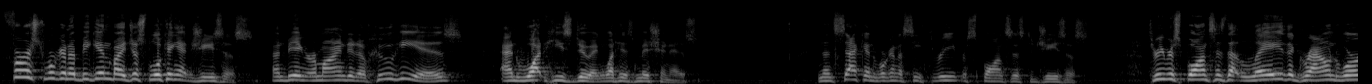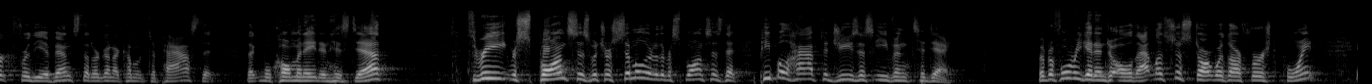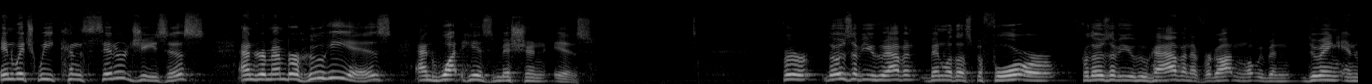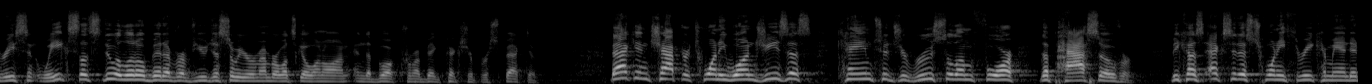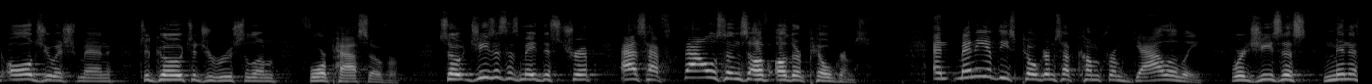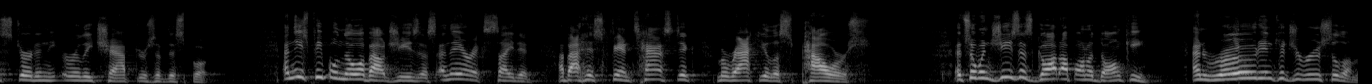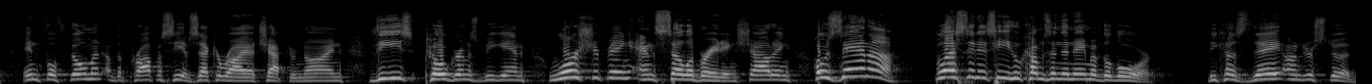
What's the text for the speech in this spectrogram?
First, we're going to begin by just looking at Jesus and being reminded of who he is and what he's doing, what his mission is. And then, second, we're going to see three responses to Jesus. Three responses that lay the groundwork for the events that are going to come to pass that, that will culminate in his death. Three responses which are similar to the responses that people have to Jesus even today. But before we get into all that, let's just start with our first point, in which we consider Jesus and remember who he is and what his mission is. For those of you who haven't been with us before, or for those of you who have and have forgotten what we've been doing in recent weeks, let's do a little bit of review just so we remember what's going on in the book from a big picture perspective. Back in chapter 21, Jesus came to Jerusalem for the Passover because Exodus 23 commanded all Jewish men to go to Jerusalem for Passover. So Jesus has made this trip, as have thousands of other pilgrims. And many of these pilgrims have come from Galilee, where Jesus ministered in the early chapters of this book. And these people know about Jesus, and they are excited about his fantastic, miraculous powers. And so when Jesus got up on a donkey and rode into Jerusalem in fulfillment of the prophecy of Zechariah chapter 9, these pilgrims began worshiping and celebrating, shouting, Hosanna! Blessed is he who comes in the name of the Lord, because they understood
